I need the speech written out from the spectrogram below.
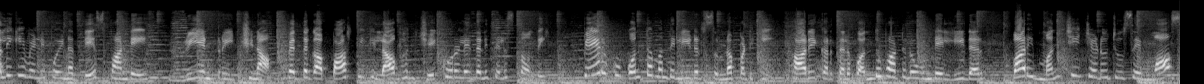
అలిగి వెళ్ళిపోయిన దేశపాండే రీఎంట్రీ ఇచ్చినా పెద్దగా పార్టీకి లాభం చేకూరలేదని తెలుస్తోంది. పేరుకు కొంతమంది లీడర్స్ ఉన్నప్పటికీ కార్యకర్తలకు అందుబాటులో ఉండే లీడర్ వారి మంచి చెడు చూసే మాస్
